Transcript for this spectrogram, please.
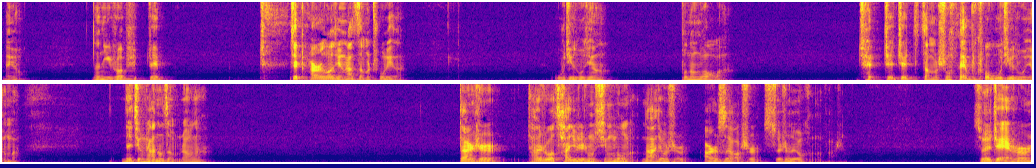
没有。那你说这这派出所警察怎么处理的？无期徒刑，不能够吧？这这这怎么说也不够无期徒刑吧？那警察能怎么着呢？但是他说采取这种行动了，那就是二十四小时随时都有可能发生。所以这时候，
